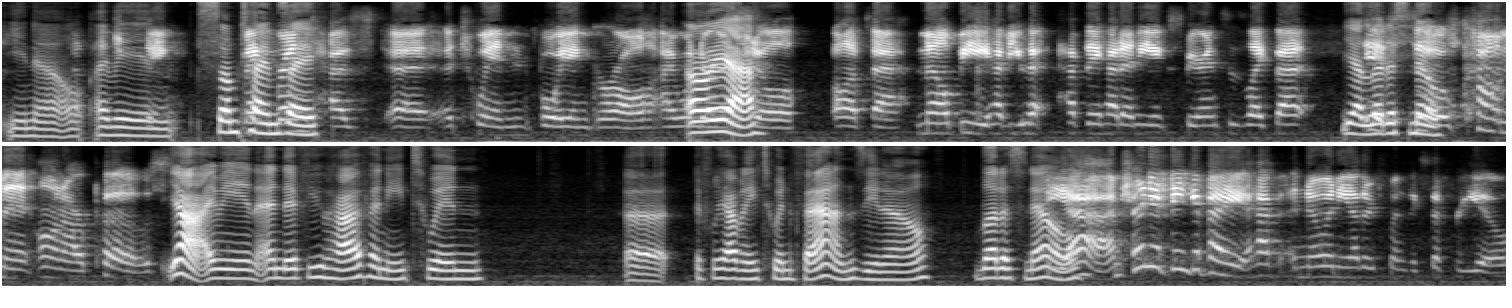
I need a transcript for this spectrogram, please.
You know That's i mean sometimes i has uh, a twin boy and girl. I wonder Oh, yeah. if she'll. I'll have to. Mel B, have you have they had any experiences like that? yeah let If us know So comment on our post. Yeah, I mean, and if you have any twin, uh, if we have any twin fans, you know, let us know. Yeah, I'm trying to think if I have know any other twins except for you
